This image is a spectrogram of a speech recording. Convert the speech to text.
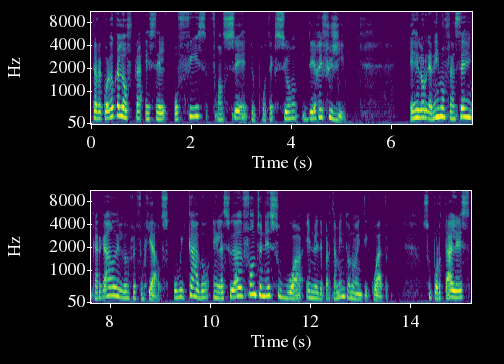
Te recuerdo que el OFPRA es el Office Français de Protección des Réfugiés es el organismo francés encargado de los refugiados, ubicado en la ciudad de Fontenay-sous-Bois, en el departamento 94. Su portal es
